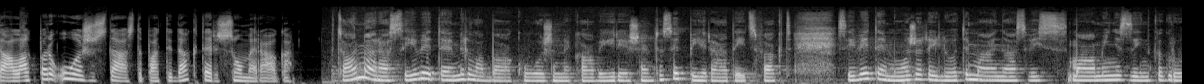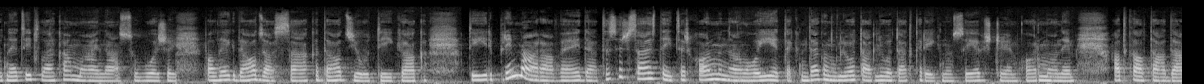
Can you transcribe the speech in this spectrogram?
Tālāk par ožu stāsta pati daktere Sumerāga. Caurmērā sievietēm ir labāka oža nekā vīriešiem. Tas ir pierādīts fakts. Sievietēm oža arī ļoti mainās. Visas māmiņas zina, ka grūtniecības laikā mainās oža. Paliek daudz asāka, daudz jūtīgāka. Tīri primārā veidā tas ir saistīts ar hormonālo ietekmi. Deguna ļoti, atkarīga no sievišķiem hormoniem. Atkal tādā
